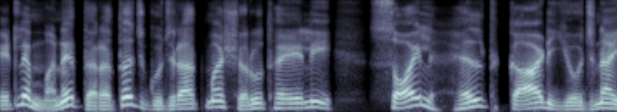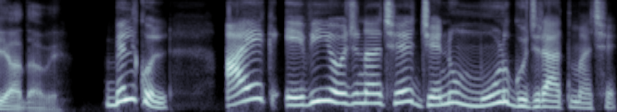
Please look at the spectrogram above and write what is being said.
એટલે મને તરત જ ગુજરાતમાં શરૂ થયેલી સોઇલ હેલ્થ કાર્ડ યોજના યાદ આવે. બિલકુલ. આ એક એવી યોજના છે જેનું મૂળ ગુજરાતમાં છે.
